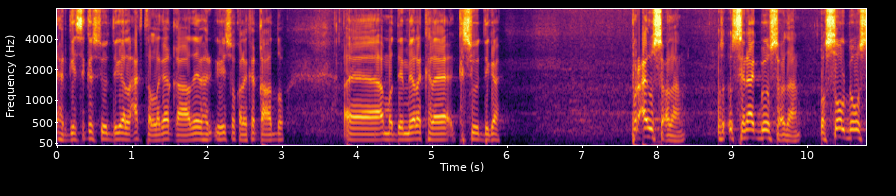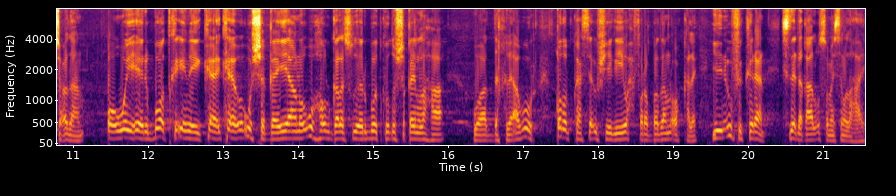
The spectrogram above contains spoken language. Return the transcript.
hargeysa ka soo dega lacagta laga qaaday hargeysoo kale ka qaado ama dee meelo kale ka soo dega burcay u socdaan sanaag bay u socdaan oo sool bay u socdaan oo way airboodka inay u shaqeeyaan oo u howlgalaan siduu airboodkood u shaqayn lahaa waa dakhli abuur. Qodobkaasaa u sheegayay wax fara badan oo kale yayna u fikiraan siday dhaqaale u samaysan lahaay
